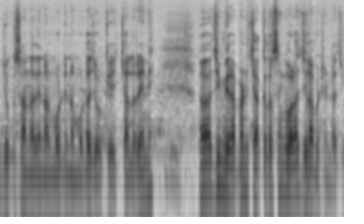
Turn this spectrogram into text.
ਜੋ ਕਿਸਾਨਾਂ ਦੇ ਨਾਲ ਮੋਢੇ ਨਾਲ ਮੋਢਾ ਜੋੜ ਕੇ ਚੱਲ ਰਹੇ ਨੇ। ਅ, ਜੀ ਮੇਰਾ ਪਿੰਡ ਚੱਕਤਰ ਸਿੰਘ ਵਾਲਾ ਜ਼ਿਲ੍ਹਾ ਬਠਿੰਡਾ ਜੀ।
